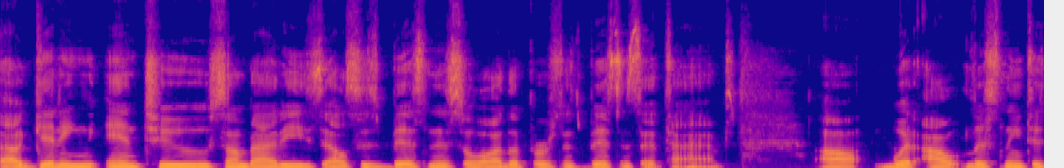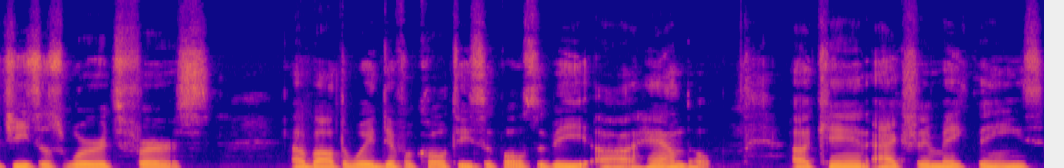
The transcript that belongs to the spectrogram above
uh, getting into somebody else's business or other person's business at times uh, without listening to Jesus' words first about the way difficulty is supposed to be uh, handled uh, can actually make things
